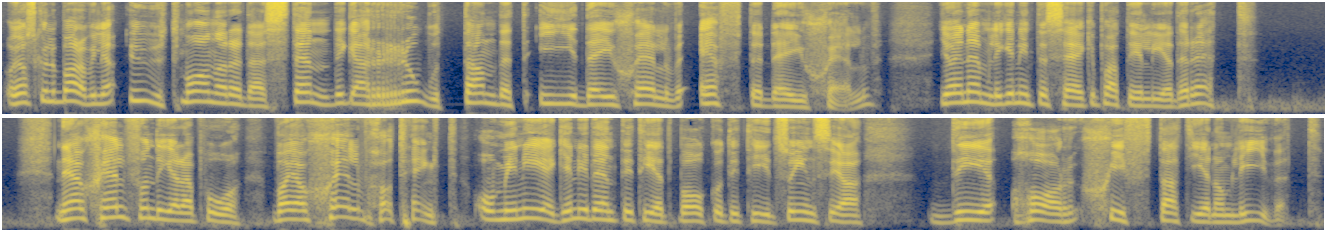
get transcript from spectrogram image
Och Jag skulle bara vilja utmana det där ständiga rotandet i dig själv, efter dig själv. Jag är nämligen inte säker på att det leder rätt. När jag själv funderar på vad jag själv har tänkt om min egen identitet bakåt i tid så inser jag att det har skiftat genom livet.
